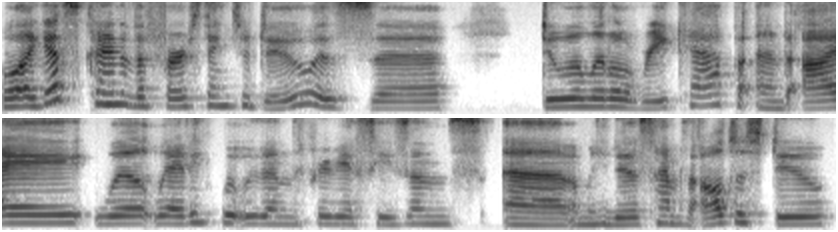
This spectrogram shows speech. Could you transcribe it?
well, I guess kind of the first thing to do is uh, do a little recap. And I will, I think what we've done in the previous seasons, uh, and we can do this time, is I'll just do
